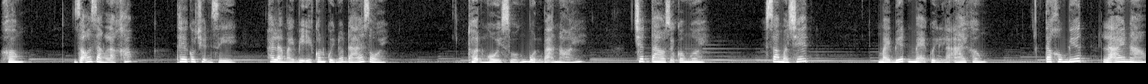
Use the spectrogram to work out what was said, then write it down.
Không, Rõ ràng là khóc. Thế có chuyện gì? Hay là mày bị con Quỳnh nó đá rồi? Thuận ngồi xuống buồn bã nói. Chết tao rồi công ơi. Sao mà chết? Mày biết mẹ Quỳnh là ai không? Tao không biết là ai nào.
